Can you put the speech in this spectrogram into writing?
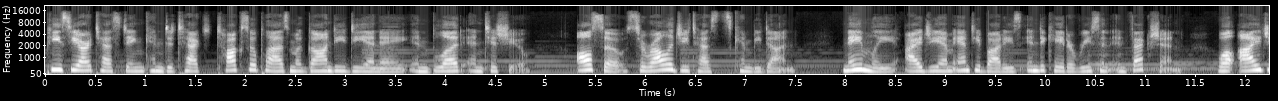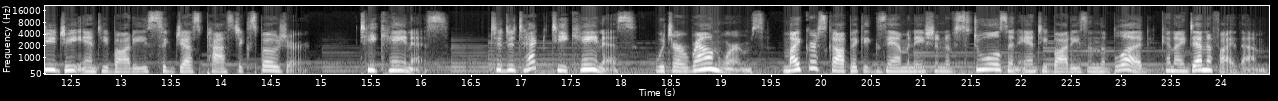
PCR testing can detect Toxoplasma gondii DNA in blood and tissue. Also, serology tests can be done. Namely, IgM antibodies indicate a recent infection, while IgG antibodies suggest past exposure. T. canis. To detect T. canis, which are roundworms, microscopic examination of stools and antibodies in the blood can identify them.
